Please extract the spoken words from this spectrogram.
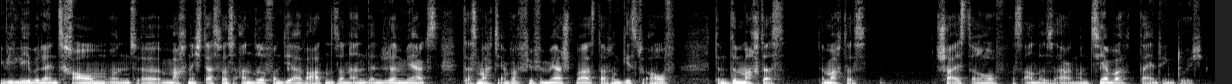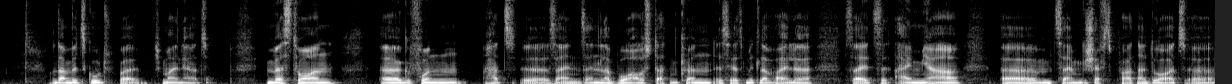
Wie lebe deinen Traum und äh, mach nicht das, was andere von dir erwarten, sondern wenn du dann merkst, das macht dir einfach viel, viel mehr Spaß, darin gehst du auf, dann, dann mach das. Dann mach das scheiß darauf, was andere sagen und zieh einfach dein Ding durch. Und dann wird's gut, weil ich meine, er hat Investoren äh, gefunden, hat äh, sein, sein Labor ausstatten können, ist jetzt mittlerweile seit, seit einem Jahr äh, mit seinem Geschäftspartner dort, äh,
